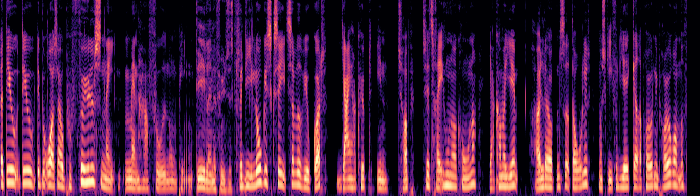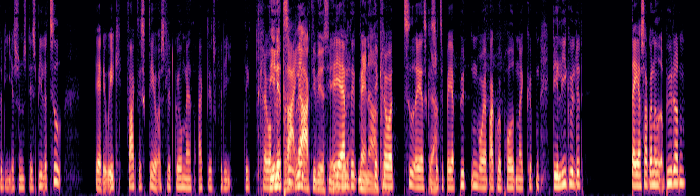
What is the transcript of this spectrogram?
Og det, er jo, det, er jo, det beror sig jo på følelsen af, at man har fået nogle penge. Det er et eller andet følelseskrig. Fordi logisk set, så ved vi jo godt, jeg har købt en top til 300 kroner. Jeg kommer hjem, hold da op, den sidder dårligt. Måske fordi jeg ikke gad at prøve den i prøverummet, fordi jeg synes, det er spild af tid. Det er det jo ikke, faktisk. Det er også lidt girl math-agtigt, fordi det kræver Det er lidt drengeagtigt, vil jeg sige. Ja, det, det, det, det kræver tid, at jeg skal ja. Så tilbage og bytte den, hvor jeg bare kunne have prøvet den og ikke købt den. Det er ligegyldigt. Da jeg så går ned og bytter den,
